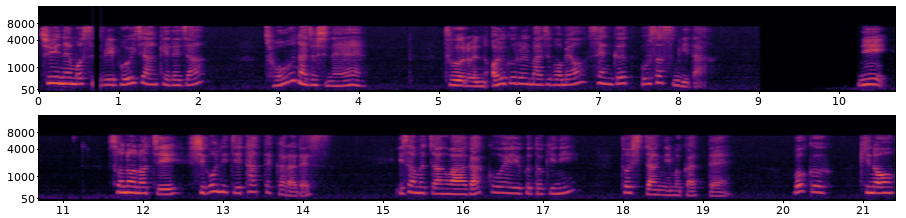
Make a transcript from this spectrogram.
주인의 모습이 보이지 않게 되자 좋은 아저씨네. 둘은 얼굴을 마주보며 생긋 웃었습니다. 2. その後、四五日経ってからです。イサムちゃんは学校へ行くときに、トシちゃんに向かって、僕、昨日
